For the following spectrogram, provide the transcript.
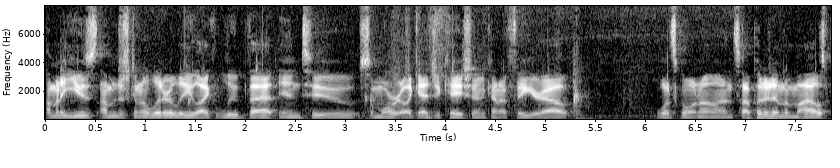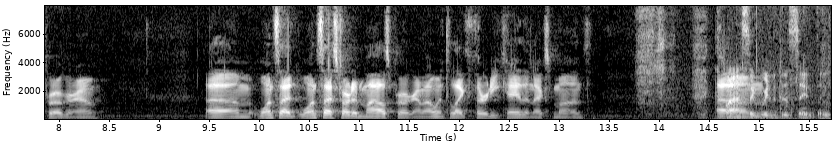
I'm gonna use. I'm just gonna literally like loop that into some more like education, kind of figure out what's going on. So I put it in the Miles program. Um, once I once I started Miles program, I went to like 30k the next month. Classic. um, we did the same thing.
